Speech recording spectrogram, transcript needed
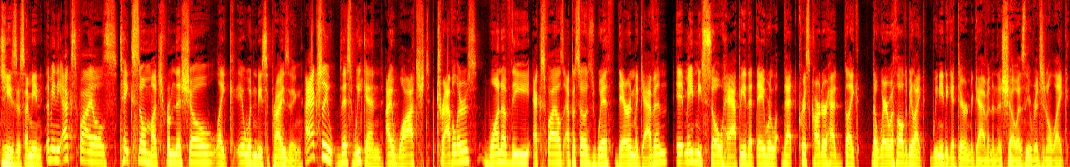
Jesus, I mean, I mean, the X Files take so much from this show, like it wouldn't be surprising. I actually this weekend I watched Travelers, one of the X Files episodes with Darren McGavin. It made me so happy that they were that Chris Carter had like the wherewithal to be like, we need to get Darren McGavin in this show as the original like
